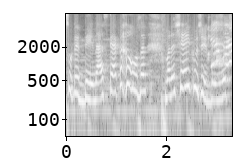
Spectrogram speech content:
ছুটির দিন আজকে একটা ওদের মানে সেই খুশির দিন বুঝছ?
